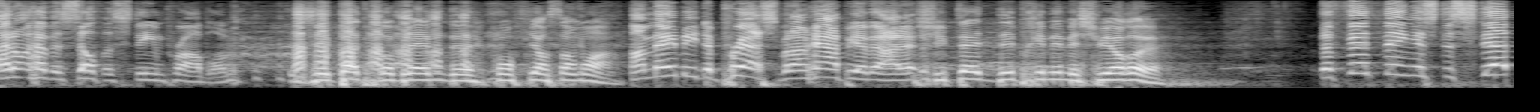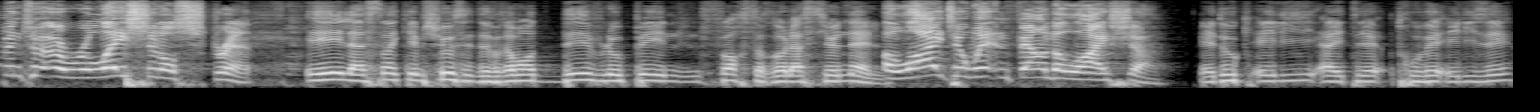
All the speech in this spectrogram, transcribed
I don't have a self esteem problem. J'ai pas de problème de confiance en moi. I may be depressed, but I'm happy about Je it. suis peut-être déprimé, mais je suis heureux. The fifth thing is to step into a relational strength. Et la cinquième chose, c'est de vraiment développer une force relationnelle. Elijah went and found Elisha. Et donc, Élie a été trouvé Élisée.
